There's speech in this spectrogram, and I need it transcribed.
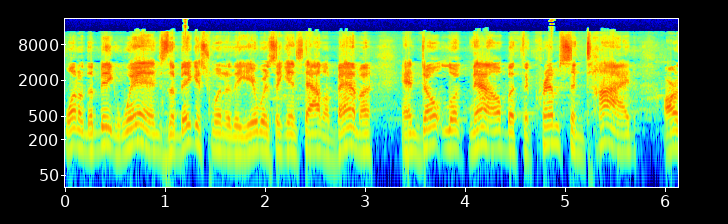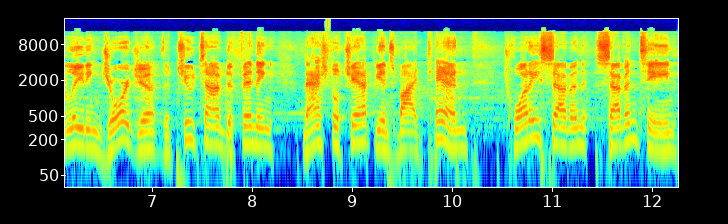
One of the big wins, the biggest win of the year was against Alabama. And don't look now, but the Crimson Tide are leading Georgia, the two-time defending national champions by 10, 27-17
